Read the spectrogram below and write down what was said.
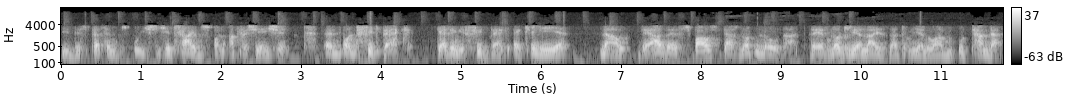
this person he thrives on appreciation and on feedback getting a feedback a clear now, the other spouse does not know that. They have not realized that me and Wam Utanda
